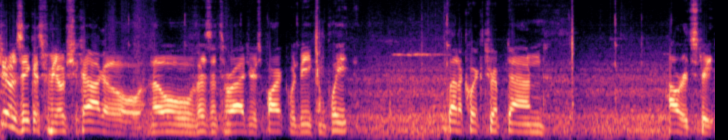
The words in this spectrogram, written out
Joe Zekas from YoChicago. No visit to Rogers Park would be complete without a quick trip down Howard Street.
